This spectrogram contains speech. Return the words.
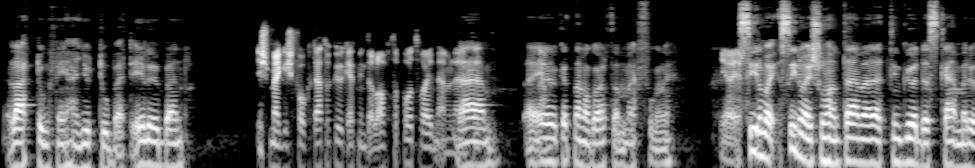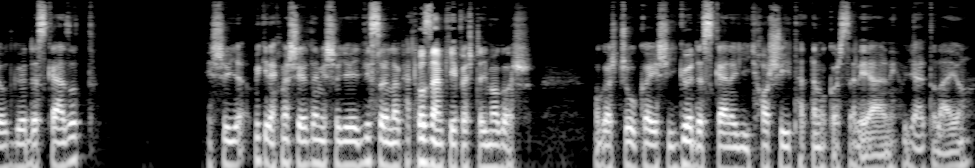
Láttunk néhány youtubert élőben. És meg is fogtátok őket, mint a laptopot, vagy nem lehet? Nem, nem. őket nem akartam megfogni. Ja, Szirma, Szirma is rohant el mellettünk gördeszkál, mert ő ott gördeszkázott. És ugye Mikinek meséltem is, hogy egy viszonylag, hát hozzám képest egy magas, magas csóka, és így gördeszkál, hogy így hasít, hát nem akarsz elé állni, hogy eltaláljon.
